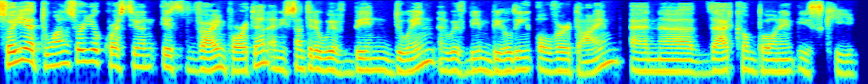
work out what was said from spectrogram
so yeah to answer your question it's very important and it's something that we've been doing and we've been building over time and uh, that component is key.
